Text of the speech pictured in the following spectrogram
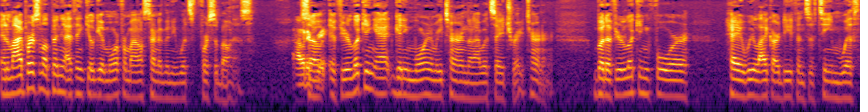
In my personal opinion, I think you'll get more for Miles Turner than you would for Sabonis. I would so agree. if you're looking at getting more in return, then I would say Trey Turner. But if you're looking for, hey, we like our defensive team with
